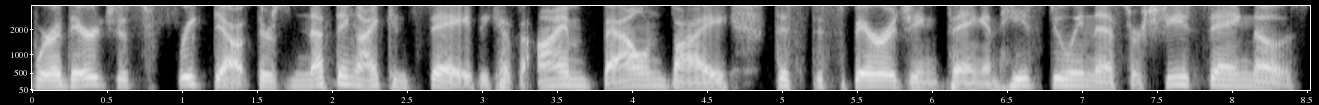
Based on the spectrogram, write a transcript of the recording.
where they're just freaked out. There's nothing i can say because i'm bound by this disparaging thing and he's doing this or she's saying those.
